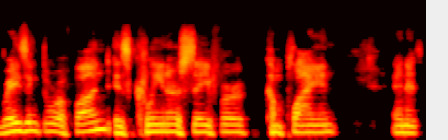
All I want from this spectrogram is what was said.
raising through a fund is cleaner safer compliant and it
